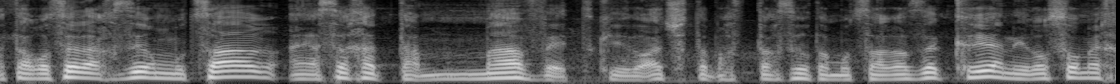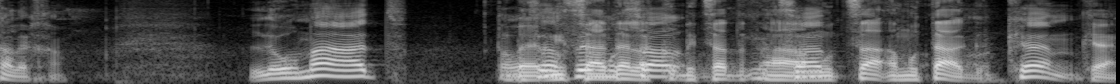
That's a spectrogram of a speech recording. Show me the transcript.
אתה רוצה להחזיר מוצר, אני אעשה לך את המוות, כאילו, עד שאתה תחזיר את המוצר הזה, קרי, אני לא סומך עליך. לעומת, אתה רוצה להחזיר מוצר... מצד, המוצר, המותג. כן, כן.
